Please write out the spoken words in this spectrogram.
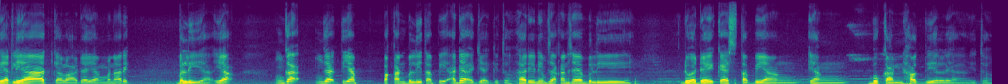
Lihat-lihat kalau ada yang menarik beli ya. Ya enggak enggak tiap pekan beli tapi ada aja gitu. Hari ini misalkan saya beli dua diecast tapi yang yang bukan Hot Wheel ya gitu.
